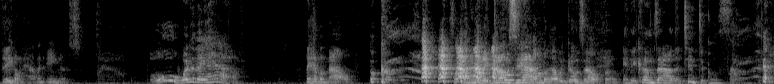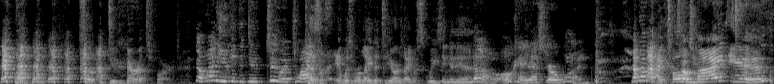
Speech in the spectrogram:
they don't have an anus. Oh, what do they have? They have a mouth. So I don't know. It goes in. I don't know how it goes out though. And it comes out of the tentacles. So do ferrets fart? now, why do you get to do two and twice? Because it was related to yours. I was squeezing it in. No, okay, that's your one. No, I told so you. mine is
